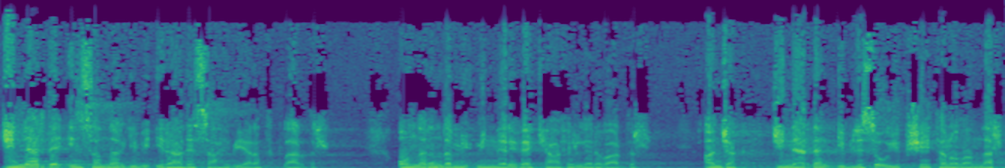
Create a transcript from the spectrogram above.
Cinler de insanlar gibi irade sahibi yaratıklardır. Onların da müminleri ve kafirleri vardır. Ancak cinlerden iblise uyup şeytan olanlar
